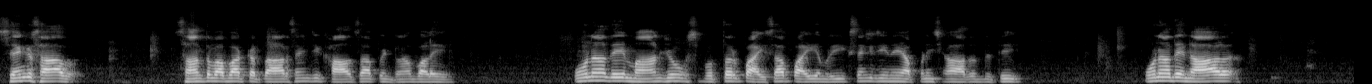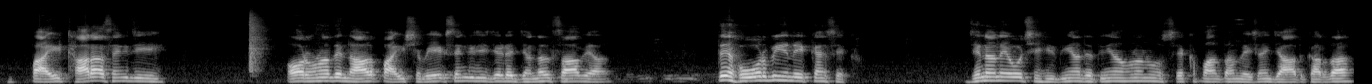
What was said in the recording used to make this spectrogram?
ਸਿੰਘ ਸਾਹਿਬ, ਸੰਤ ਬਾਬਾ ਕਰਤਾਰ ਸਿੰਘ ਜੀ ਖਾਲਸਾ ਪਿੰਡਰਾਂ ਵਾਲੇ, ਉਹਨਾਂ ਦੇ ਮਾਨਯੋਗ ਸੁਪੁੱਤਰ ਭਾਈ ਸਾਹਿਬ, ਭਾਈ ਅਮਰੀਕ ਸਿੰਘ ਜੀ ਨੇ ਆਪਣੀ ਸ਼ਹਾਦਤ ਦਿੱਤੀ। ਉਹਨਾਂ ਦੇ ਨਾਲ ਭਾਈ ਠਾਰਾ ਸਿੰਘ ਜੀ ਔਰ ਉਹਨਾਂ ਦੇ ਨਾਲ ਭਾਈ ਸ਼ਵੇਕ ਸਿੰਘ ਜੀ, ਜਿਹੜੇ ਜਨਰਲ ਸਾਹਿਬ ਆ, ਤੇ ਹੋਰ ਵੀ ਅਨੇਕਾਂ ਸਿੱਖ, ਜਿਨ੍ਹਾਂ ਨੇ ਉਹ ਸ਼ਹੀਦੀਆਂ ਦਿੱਤੀਆਂ। ਉਹਨਾਂ ਨੂੰ ਸਿੱਖ ਪੰਥ ਹਮੇਸ਼ਾ ਹੀ ਯਾਦ ਕਰਦਾ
